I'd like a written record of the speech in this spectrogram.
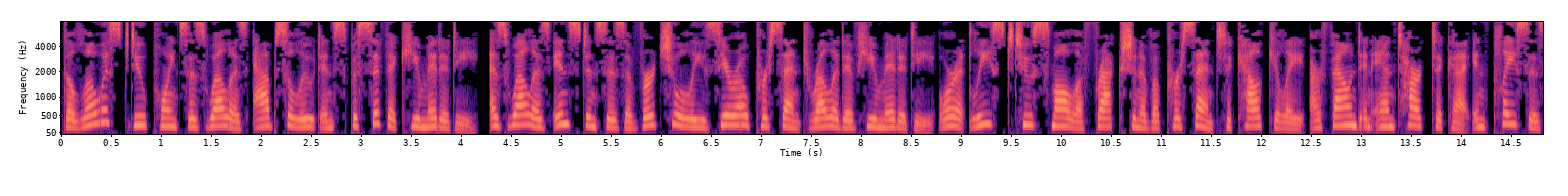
the lowest dew points as well as absolute and specific specific humidity, as well as instances of virtually 0% relative humidity or at least too small a fraction of a percent to calculate are found in Antarctica in places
